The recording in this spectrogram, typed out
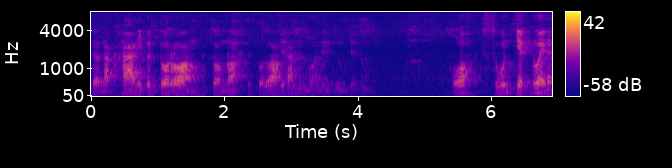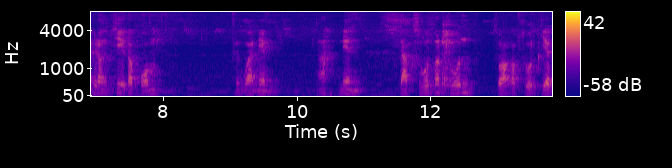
ส่วนหลักห้านี้เป็นตัวรองส้มเนาะเป็นตัวรองกันโอ้ศูนย์เจ็ดด้วยนะพี่น้องพี่ครับ ผมนึกว่าเน้นอะเน้นจากศูนย์ก็ศูนย์สองกับศูนย์เจ็ด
